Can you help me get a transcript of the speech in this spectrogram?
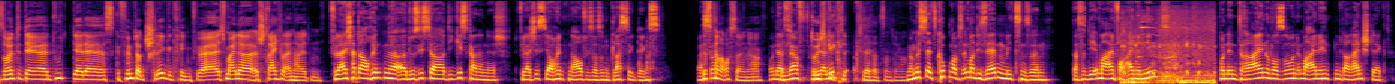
Sollte der Dude, der das gefilmt hat, Schläge kriegen für, äh, ich meine, Streicheleinheiten. Vielleicht hat er auch hinten, äh, du siehst ja die Gießkanne nicht. Vielleicht ist die auch hinten auf, ist ja so eine Plastikdings. Weißt das du? kann auch sein, ja. Und dann werft durchgeklettert sind, ja. Man müsste jetzt gucken, ob es immer dieselben Miezen sind. Dass er die immer einfach eine nimmt, von den dreien oder so und immer eine hinten wieder reinsteckt.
